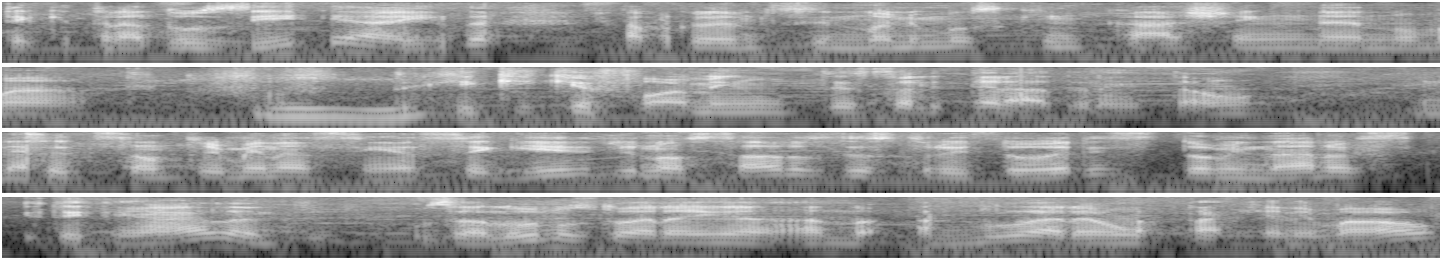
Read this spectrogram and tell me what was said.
tem que traduzir e ainda ficar procurando sinônimos que encaixem né, numa. Uhum. Que, que, que, formem um texto literado, né? Então, nessa edição termina assim: a seguir, dinossauros destruidores dominaram Staten Island. Os alunos do Aranha anularão o ataque animal.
